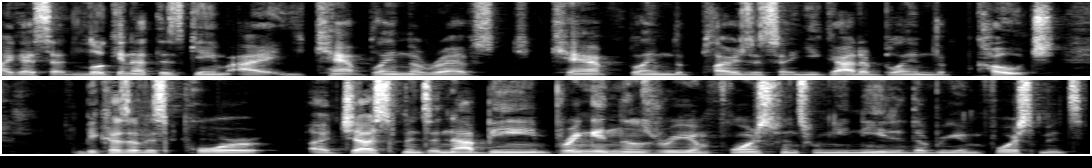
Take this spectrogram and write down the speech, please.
like I said, looking at this game, I you can't blame the refs, you can't blame the players. And saying you got to blame the coach because of his poor adjustments and not being bringing those reinforcements when you needed the reinforcements.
